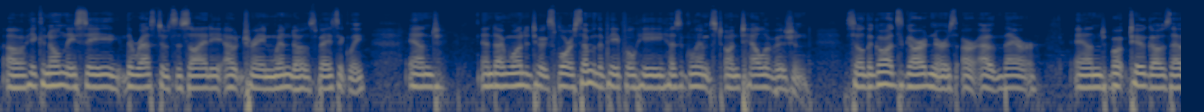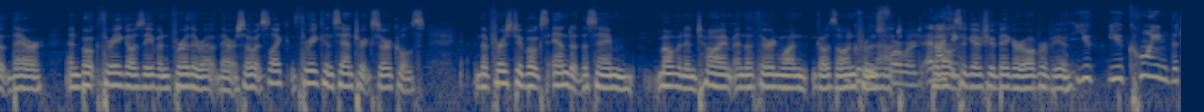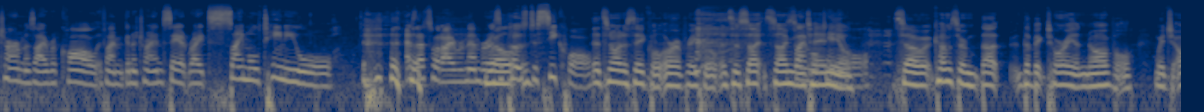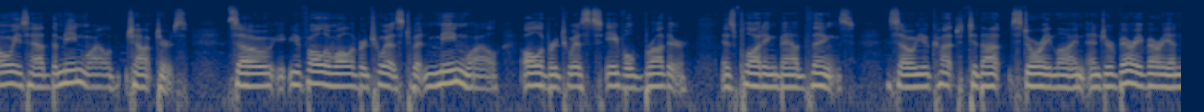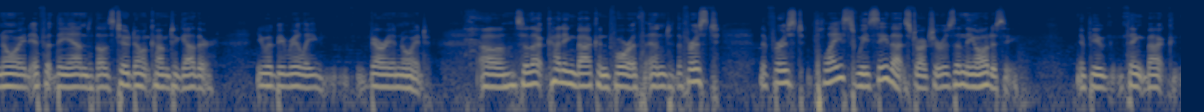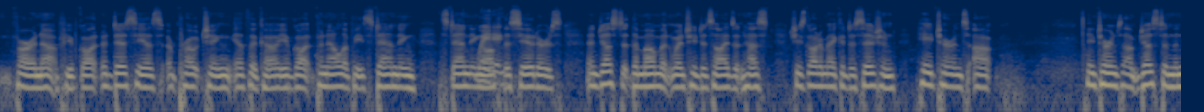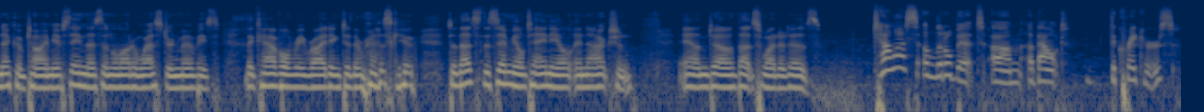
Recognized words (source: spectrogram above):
Uh, he can only see the rest of society out train windows, basically. And, and I wanted to explore some of the people he has glimpsed on television. So the God's Gardeners are out there, and book two goes out there, and book three goes even further out there. So it's like three concentric circles. The first two books end at the same moment in time, and the third one goes on from that. forward. And but I also think gives you a bigger overview. you you coined the term, as I recall, if I'm going to try and say it right, simultaneal. as that's what I remember, Well, as opposed to sequel. It's not a sequel or a prequel. it's a si- simultaneal. Simultaneal. So it comes from that the Victorian novel, which always had the meanwhile chapters. So y- you follow Oliver Twist, but meanwhile, Oliver Twist's evil brother is plotting bad things. So you cut to that storyline, and you're very, very annoyed if at the end those two don't come together. You would be really very annoyed. Uh, so that cutting back and forth, and the first, the first place we see that structure is in the Odyssey. If you think back far enough, you've got Odysseus approaching Ithaca. You've got Penelope standing, standing off the suitors, and just at the moment when she decides it has, she's got to make a decision, he turns up. He turns up just in the nick of time. You've seen this in a lot of Western movies. The cavalry riding to the rescue. So that's the simultaneal in action, and uh, that's what it is. Tell us a little bit um, about the Crakers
